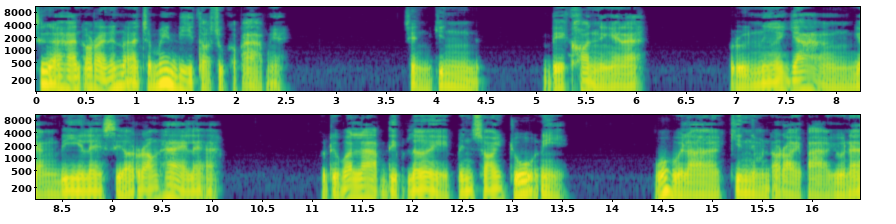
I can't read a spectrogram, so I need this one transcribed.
ซึ่งอาหารอร่อยนั้นอาจจะไม่ดีต่อสุขภาพไงเช่นกินเบคอนอย่างเงี้ยนะ หรือเนื้อย่างอย่างดีเลยเสือร้องไห้เลยอะหรือว่าลาบดิบเลยเป็นซอยจุนี่โอ้เวลากินเนี่ยมันอร่อยปากอยู่นะ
